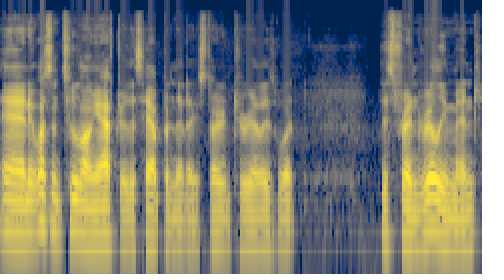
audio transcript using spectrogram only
and it wasn't too long after this happened that I started to realize what this friend really meant.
